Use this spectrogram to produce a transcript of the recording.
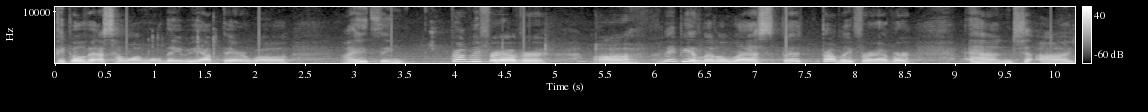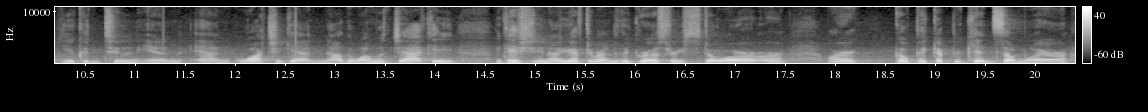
people have asked how long will they be up there? Well, I think probably forever, uh, maybe a little less, but probably forever. And uh, you can tune in and watch again. Now, the one with Jackie, in case you know you have to run to the grocery store or, or go pick up your kid somewhere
